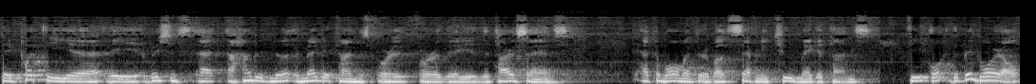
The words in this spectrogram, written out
They put the uh, the emissions at 100 megatons for for the, the tar sands. At the moment, they're about 72 megatons. The the big oil,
